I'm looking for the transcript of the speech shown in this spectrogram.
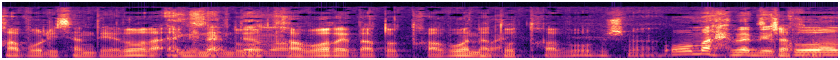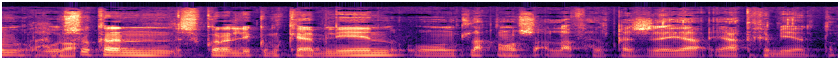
travaux اللي تنديروا راه أمين عنده Exactement. travaux رضا des travaux أنا des travaux باش ومرحبا. بكم. وشكرا شكرا لكم كاملين ونتلاقاو إن شاء الله في الحلقة الجاية. à très bientôt.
